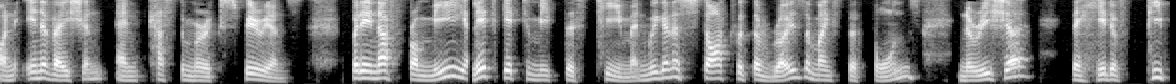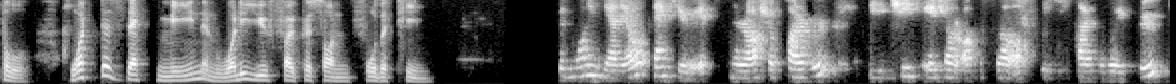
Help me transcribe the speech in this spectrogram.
on innovation and customer experience. But enough from me. Let's get to meet this team. And we're going to start with the rose amongst the thorns, Narisha the head of people. What does that mean and what do you focus on for the team? Good morning, Daniel. Thank you. It's Narasha Parvu, the Chief HR Officer of the CipherWave Group.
